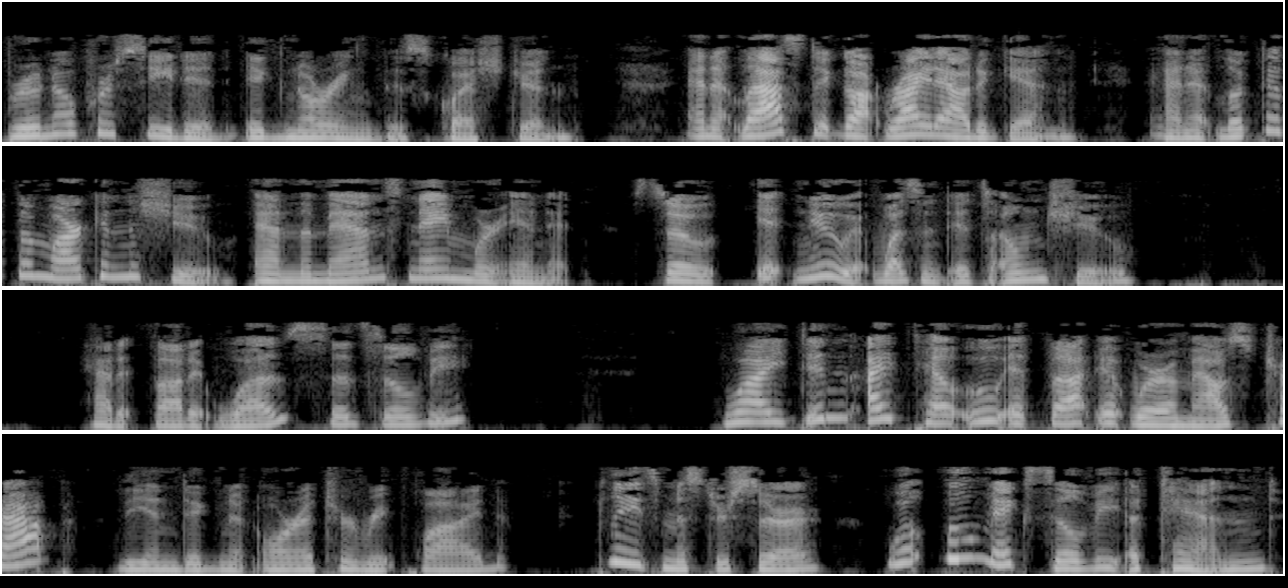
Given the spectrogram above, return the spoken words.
Bruno proceeded, ignoring this question. "And at last it got right out again. And it looked at the mark in the shoe, and the man's name were in it. So it knew it wasn't its own shoe." "Had it thought it was?" said Sylvie. "Why, didn't I tell oo it thought it were a mouse trap?" the indignant orator replied. "Please, Mister Sir, will oo make Sylvie attend?"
